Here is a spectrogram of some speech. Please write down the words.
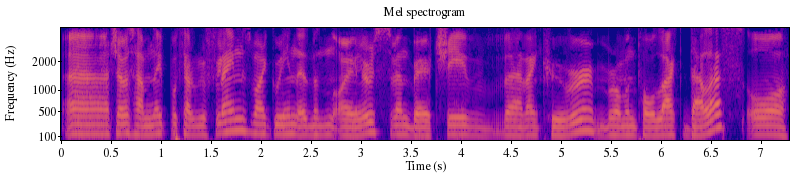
Uh, Travis Hamnick på Calgary Flames, Mark Green, Edmonton Oilers, Sven Berchi, Vancouver, Roman Polak, Dallas. Og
